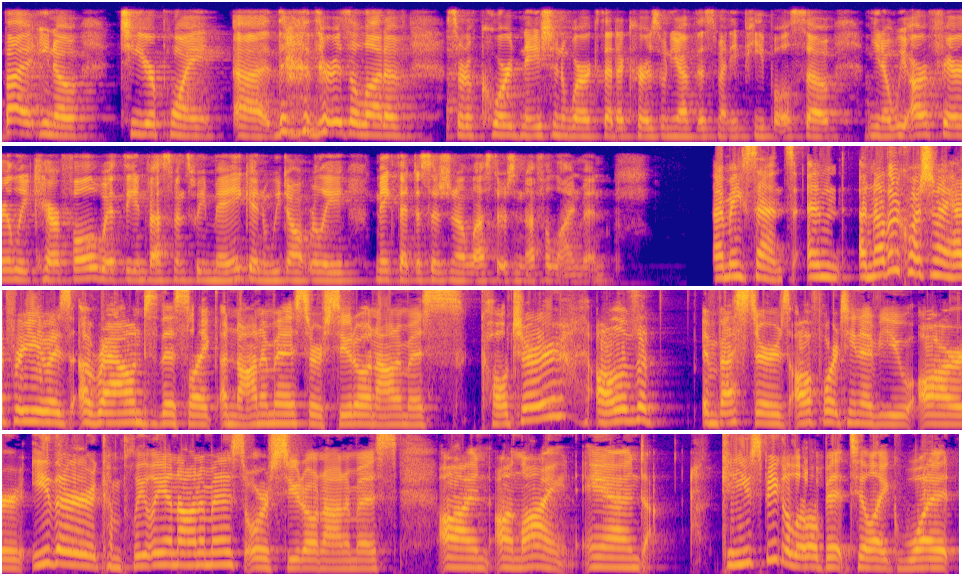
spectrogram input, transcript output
But you know, to your point, uh, there, there is a lot of sort of coordination work that occurs when you have have this many people. So, you know, we are fairly careful with the investments we make and we don't really make that decision unless there's enough alignment. That makes sense. And another question I had for you is around this like anonymous or pseudo anonymous culture. All of the investors, all 14 of you are either completely anonymous or pseudo anonymous on online. And can you speak a little bit to like what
